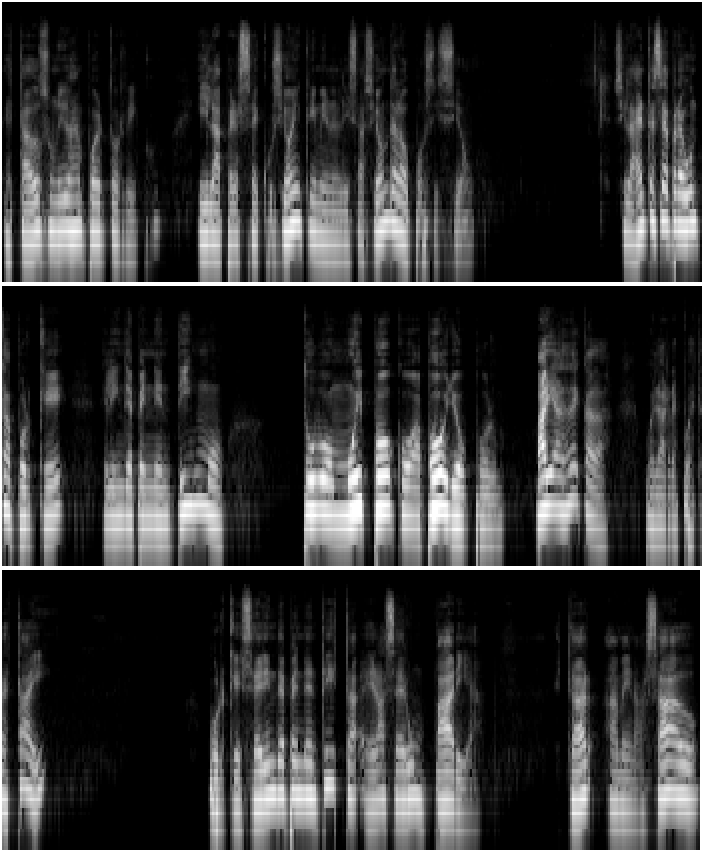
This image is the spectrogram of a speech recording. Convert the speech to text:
de Estados Unidos en Puerto Rico y la persecución y criminalización de la oposición. Si la gente se pregunta por qué el independentismo tuvo muy poco apoyo por varias décadas, pues la respuesta está ahí. Porque ser independentista era ser un paria, estar amenazado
